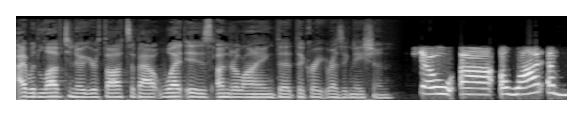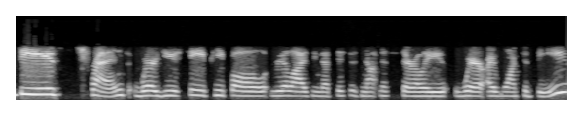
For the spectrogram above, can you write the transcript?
I would love to know your thoughts about what is underlying the, the great resignation. So, uh, a lot of these trends where you see people realizing that this is not necessarily where I want to be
